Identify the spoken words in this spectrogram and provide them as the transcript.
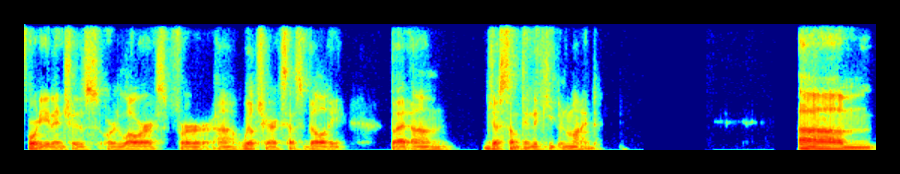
48 inches or lower for uh, wheelchair accessibility, but um, just something to keep in mind. Um,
